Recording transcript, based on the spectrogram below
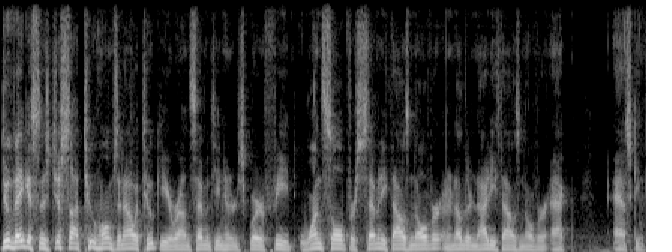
Do Vegas says just saw two homes in Ahwatukee around 1,700 square feet. One sold for 70000 over and another 90000 over asking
